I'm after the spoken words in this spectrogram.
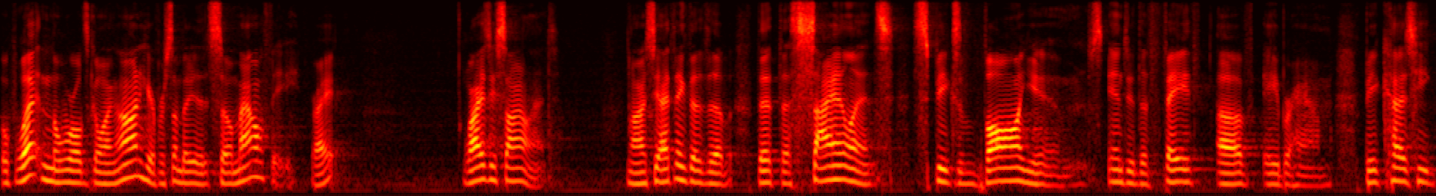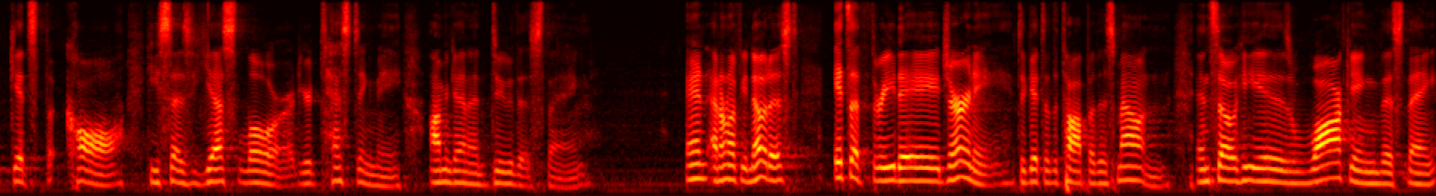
What in the world's going on here for somebody that's so mouthy, right? Why is he silent? Now, see, I think that the, that the silence speaks volumes into the faith of Abraham because he gets the call. He says, Yes, Lord, you're testing me. I'm going to do this thing. And I don't know if you noticed, it's a three day journey to get to the top of this mountain. And so he is walking this thing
